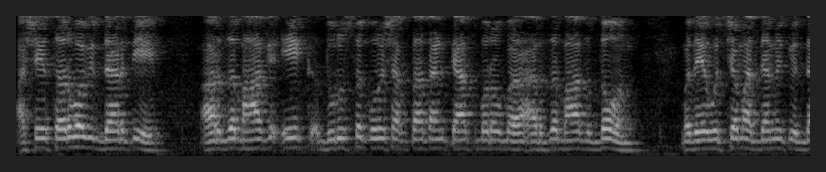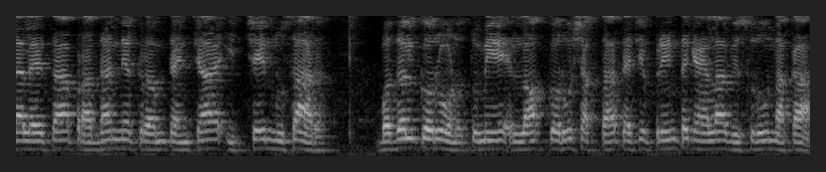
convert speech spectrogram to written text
असे सर्व विद्यार्थी अर्ज भाग एक दुरुस्त करू शकतात आणि त्याचबरोबर अर्ज भाग दोन मध्ये उच्च माध्यमिक विद्यालयाचा प्राधान्यक्रम त्यांच्या इच्छेनुसार बदल करून तुम्ही लॉक करू शकता. त्याची प्रिंट घ्यायला विसरू नका.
